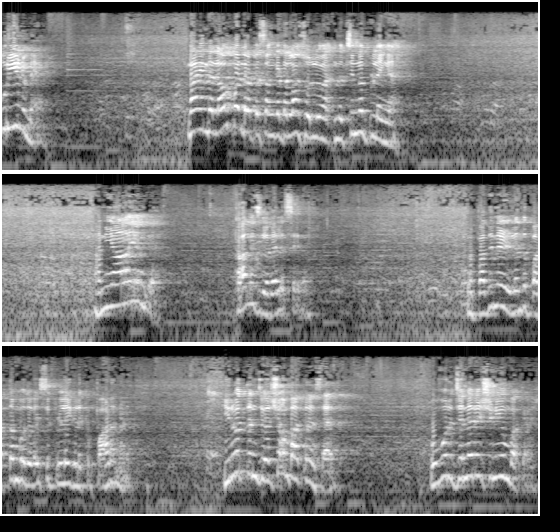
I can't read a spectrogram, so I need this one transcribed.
புரியணுமே. நான் இந்த லவ் பண்ற பசங்கிட்ட எல்லாம் சொல்லுவேன். இந்த சின்ன பிள்ளைங்க. அநியாயங்க. காலேஜ்ல வேலை செய்யறேன் பதினேழுல இருந்து பத்தொன்பது வயசு பிள்ளைகளுக்கு பாடம் நடக்கும் இருபத்தஞ்சு வருஷம் பார்க்குறேன் சார். ஒவ்வொரு ஜெனரேஷனையும் பார்க்குறேன்.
